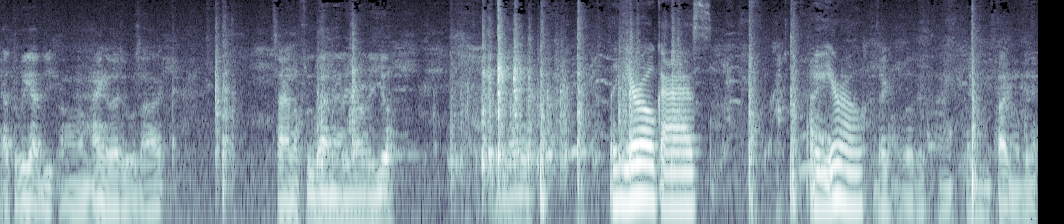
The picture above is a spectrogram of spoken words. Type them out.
after we got the um, hang of it, it was alright. Time to flew by now, they already year. A year old, guys. A euro. old. They gonna love it. man. They gonna be fighting a bit.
